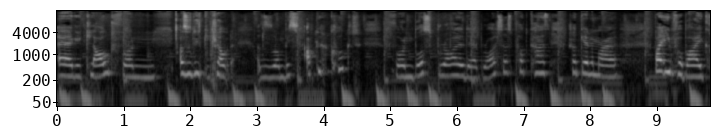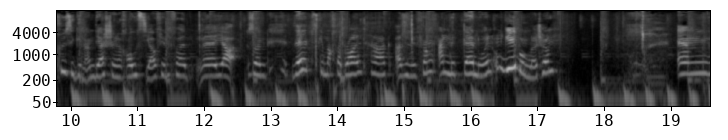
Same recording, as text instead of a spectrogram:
äh, geklaut von. Also nicht geklaut, also so ein bisschen abgeguckt von Boss Brawl, der Brawl Stars Podcast. Schaut gerne mal bei ihm vorbei. Grüße gehen an der Stelle raus. Ja, auf jeden Fall. Äh, ja, so ein selbstgemachter Brawl-Tag. Also wir fangen an mit der neuen Umgebung, Leute. Ähm,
